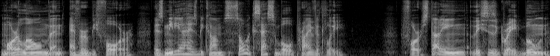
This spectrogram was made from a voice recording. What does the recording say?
more alone than ever before, as media has become so accessible privately. For studying, this is a great boon.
